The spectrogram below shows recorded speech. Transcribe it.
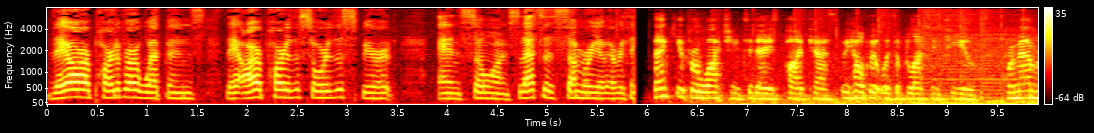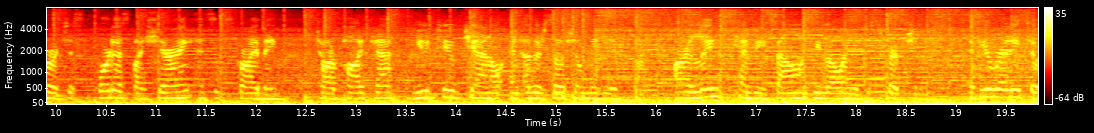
They are a part of our weapons. They are a part of the sword of the spirit, and so on. So that's a summary of everything. Thank you for watching today's podcast. We hope it was a blessing to you. Remember to support us by sharing and subscribing to our podcast, YouTube channel, and other social media sites. Our links can be found below in the description. If you're ready to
